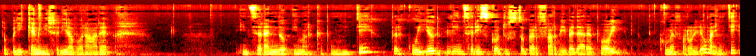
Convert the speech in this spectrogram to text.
dopodiché mi dice di lavorare inserendo i marcapunti, per cui io li inserisco giusto per farvi vedere poi come farò gli aumenti,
